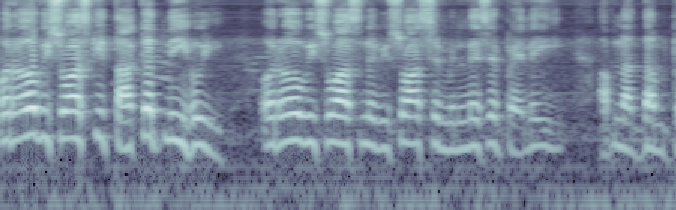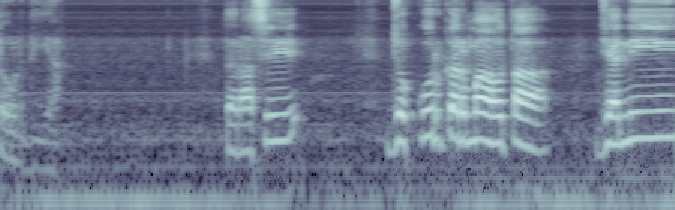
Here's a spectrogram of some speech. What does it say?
पर अविश्वास की ताकत नहीं हुई और अविश्वास ने विश्वास से मिलने से पहले ही अपना दम तोड़ दिया। तर अशी जो कुरकर्मा होता ज्यांनी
